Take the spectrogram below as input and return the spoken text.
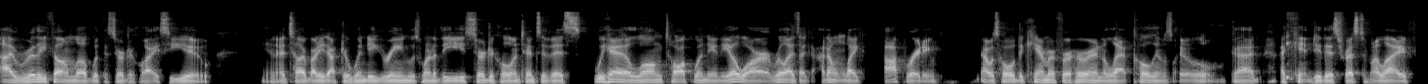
I really fell in love with the surgical ICU. And I tell everybody, Dr. Wendy Green was one of the surgical intensivists. We had a long talk one day in the OR. I realized like I don't like operating. I was holding the camera for her in a lap colon. I was like, oh God, I can't do this rest of my life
